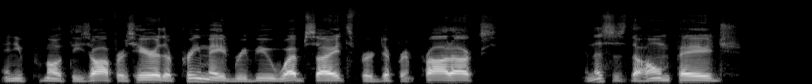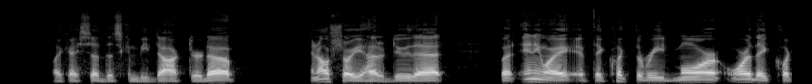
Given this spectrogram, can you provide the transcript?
and you promote these offers here. They're pre-made review websites for different products. And this is the home page. Like I said, this can be doctored up. And I'll show you how to do that. But anyway, if they click the read more or they click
